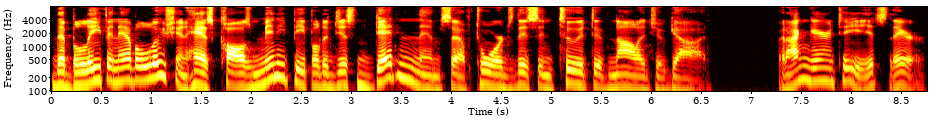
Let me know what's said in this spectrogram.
The belief in evolution has caused many people to just deaden themselves towards this intuitive knowledge of God. But I can guarantee you it's there.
